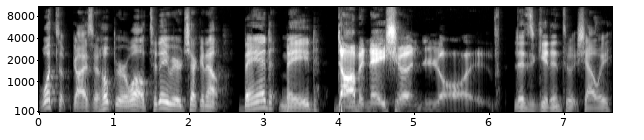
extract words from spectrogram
What's up, guys? I hope you're well. Today we are checking out Band-Maid Domination Live. Let's get into it, shall we?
